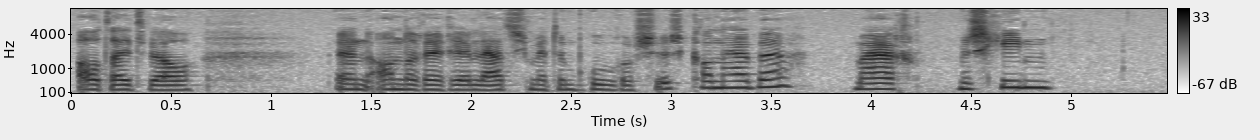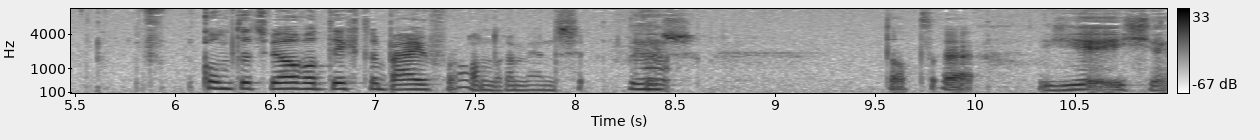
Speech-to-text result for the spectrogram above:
altijd wel een andere relatie met een broer of zus kan hebben. Maar misschien komt het wel wat dichterbij voor andere mensen. Ja. Dus dat, eh, Jeetje.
